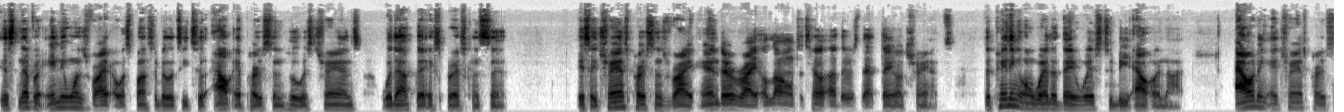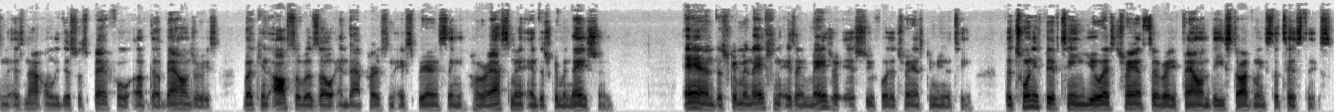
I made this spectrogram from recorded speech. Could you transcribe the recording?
It's never anyone's right or responsibility to out a person who is trans without their express consent. It's a trans person's right and their right alone to tell others that they are trans, depending on whether they wish to be out or not. Outing a trans person is not only disrespectful of their boundaries, but can also result in that person experiencing harassment and discrimination. And discrimination is a major issue for the trans community. The 2015 US Trans Survey found these startling statistics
